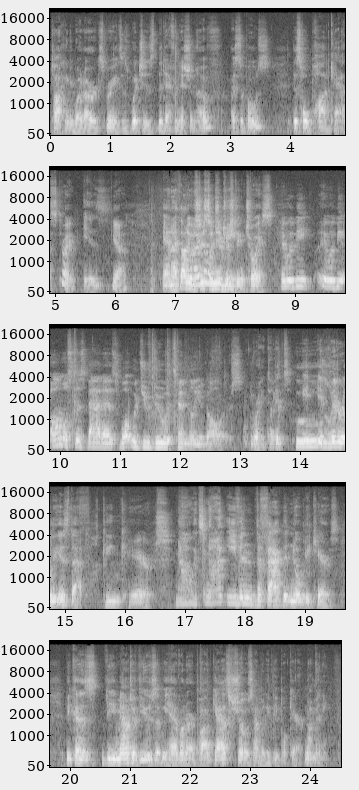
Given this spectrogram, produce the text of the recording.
talking about our experiences, which is the definition of, I suppose, this whole podcast Right. is. Yeah. And I thought it was just an interesting choice. It would be it would be almost as bad as what would you do with ten million dollars? Right. Like, it's, who- it, it literally is that. Fucking cares. No, it's not even the fact that nobody cares. Because the amount of views that we have on our podcast shows how many people care. Not many.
